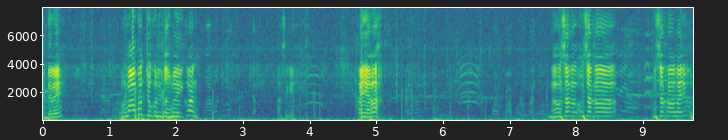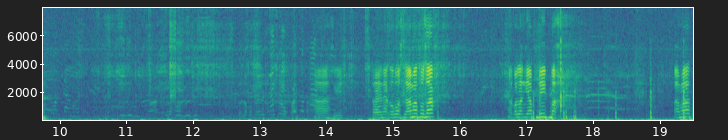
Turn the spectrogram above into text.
O dire? Rumabot jud ko dito sa may kuan. Ah, sige. Kaya ra. Kaya na. Wow, wapo ng bike mo. Nga unsa ka unsa ka unsa ka layon? Ah, sige. Try na ko boss. Salamat boss ha. Ako lang i-update ba. Salamat.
